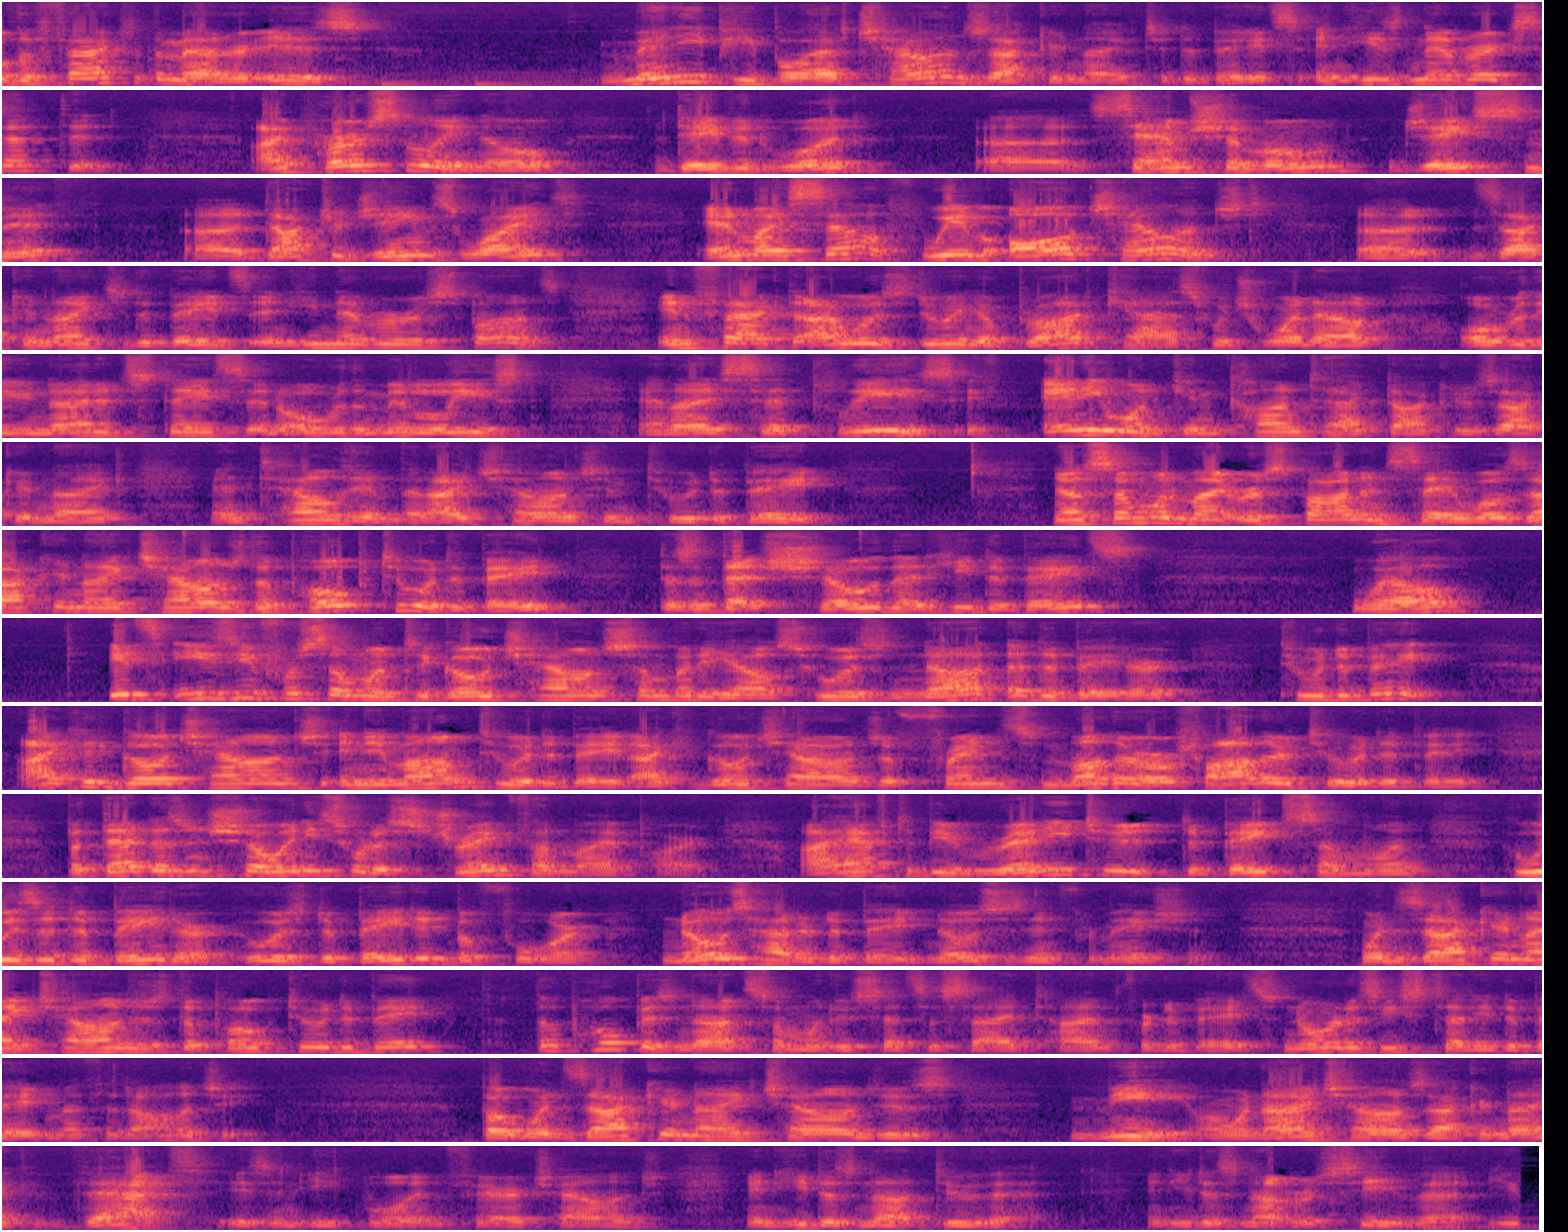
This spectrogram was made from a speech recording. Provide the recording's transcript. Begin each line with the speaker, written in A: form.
A: Well, the fact of the matter is, many people have challenged Zakir Naik to debates, and he's never accepted. I personally know David Wood, uh, Sam Shamoun, Jay Smith, uh, Dr. James White, and myself. We have all challenged uh, Zakir Naik to debates, and he never responds. In fact, I was doing a broadcast which went out over the United States and over the Middle East, and I said, please, if anyone can contact Dr. Zakir Naik and tell him that I challenge him to a debate. Now, someone might respond and say, well, Zakir Naik challenged the Pope to a debate. Doesn't that show that he debates? Well, it's easy for someone to go challenge somebody else who is not a debater to a debate. I could go challenge an imam to a debate. I could go challenge a friend's mother or father to a debate. But that doesn't show any sort of strength on my part. I have to be ready to debate someone who is a debater, who has debated before, knows how to debate, knows his information. When Zakir Naik challenges the Pope to a debate, the Pope is not someone who sets aside time for debates, nor does he study debate methodology. But when Zakir Naik challenges me, or when I challenge Zakir Naik, that is an equal and fair challenge. And he does not do that and he does not receive that either.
